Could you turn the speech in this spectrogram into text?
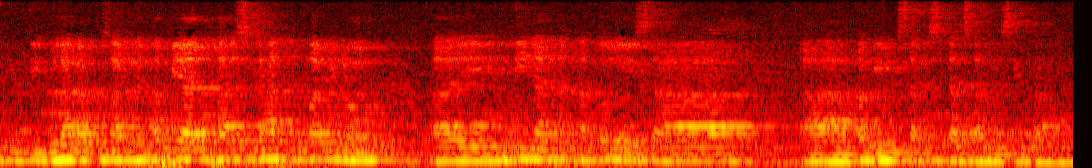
hindi wala na po sa amin nag-abyad, halos lahat po kami noon ay hindi na natuloy sa uh, pagiging sakista sa aming simbahan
